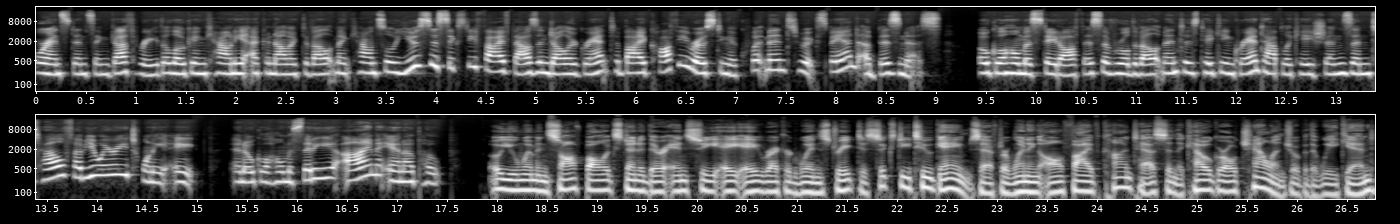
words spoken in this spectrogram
For instance, in Guthrie, the Logan County Economic Development Council used a $65,000 grant to buy coffee roasting equipment to expand a business. Oklahoma State Office of Rural Development is taking grant applications until February 28th. In Oklahoma City, I'm Anna Pope. OU women's softball extended their NCAA record win streak to 62 games after winning all five contests in the Cowgirl Challenge over the weekend.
